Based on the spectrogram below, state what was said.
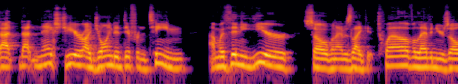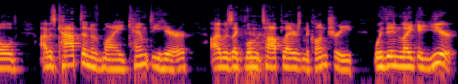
that that next year I joined a different team and within a year, so when I was like 12, 11 years old, I was captain of my county here. I was like one of the top players in the country within like a year.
